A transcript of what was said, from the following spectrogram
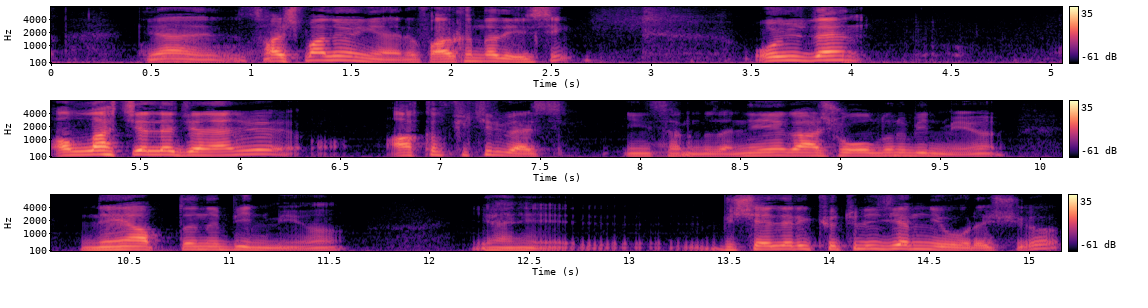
yani saçmalıyorsun yani farkında değilsin. O yüzden Allah Celle Celaluhu akıl fikir versin insanımıza. Neye karşı olduğunu bilmiyor. Ne yaptığını bilmiyor. Yani bir şeyleri kötüleyeceğim diye uğraşıyor.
